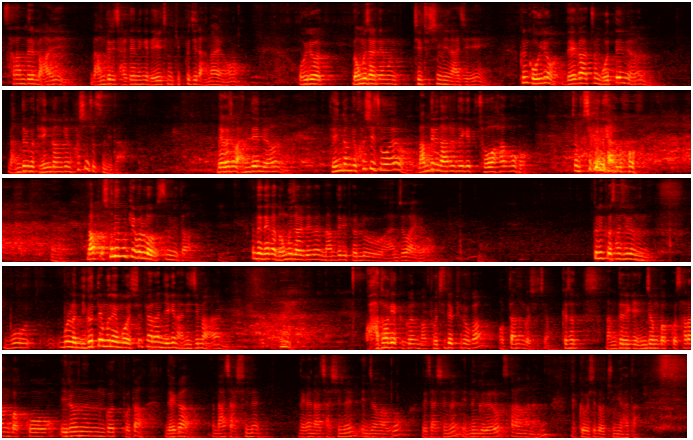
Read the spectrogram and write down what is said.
사람들의 마음이 남들이 잘 되는 게 내일처럼 기쁘질 않아요. 오히려 너무 잘 되면 질투심이 나지. 그러니까 오히려 내가 좀 못 되면 남들과 대인관계는 훨씬 좋습니다. 내가 좀 안 되면 대인관계 훨씬 좋아요. 남들이 나를 되게 좋아하고 좀 치근해하고. 예. 나 손해볼 게 별로 없습니다 근데 내가 너무 잘 되면 남들이 별로 안 좋아해요 그러니까 사실은 뭐 물론 이것 때문에 뭐 실패하라는 얘기는 아니지만 과도하게 그걸 막 도취될 필요가 없다는 것이죠. 그래서 남들에게 인정받고 사랑받고 이러는 것보다 내가 나 자신을 내가 나 자신을 인정하고 내 자신을 있는 그대로 사랑하는 그것이 더 중요하다.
